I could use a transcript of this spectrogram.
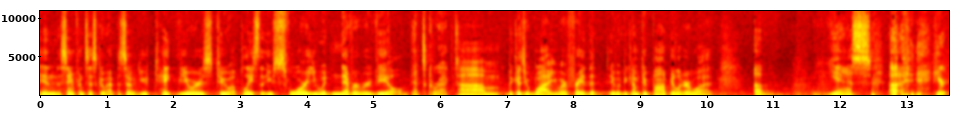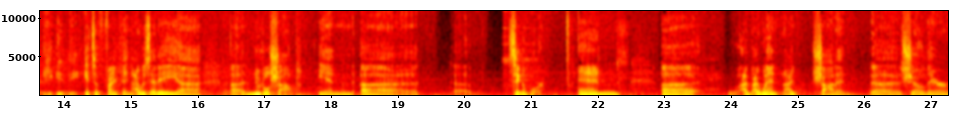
in the San Francisco episode, you take viewers to a place that you swore you would never reveal. That's correct. Um, because you why? You were afraid that it would become too popular, or what? Yes. Uh, here, it's a funny thing. I was at a, uh, uh noodle shop in uh, uh, Singapore, and uh, I, I went. I shot at a show there.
